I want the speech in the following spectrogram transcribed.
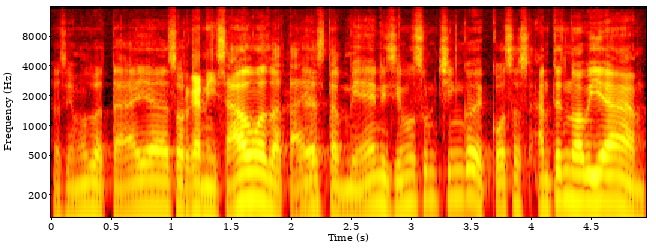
Hacíamos batallas, organizábamos batallas también, hicimos un chingo de cosas. Antes no había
